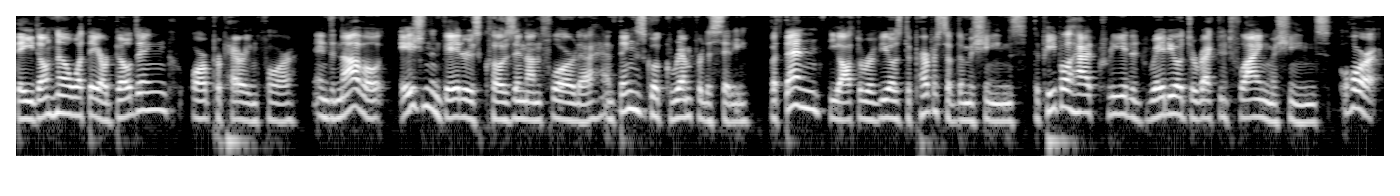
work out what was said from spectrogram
They don't know what they are building or preparing for. In the novel, Asian invaders close in on Florida and things look grim for the city. But then the author reveals the purpose of the machines. The people had created radio directed flying machines, or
